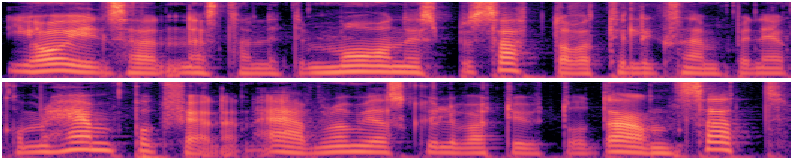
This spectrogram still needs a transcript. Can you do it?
jag är så här nästan lite maniskt besatt av att till exempel när jag kommer hem på kvällen, även om jag skulle varit ute och dansat,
